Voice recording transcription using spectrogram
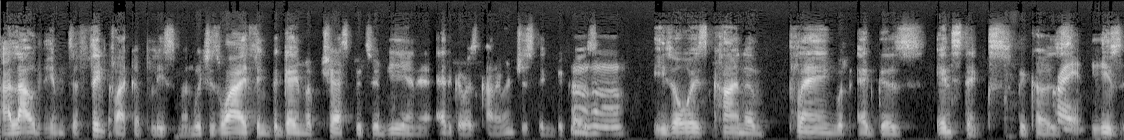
allowed him to think like a policeman, which is why I think the game of chess between he and Edgar is kind of interesting because mm-hmm. he's always kind of playing with Edgar's instincts because Right. he's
